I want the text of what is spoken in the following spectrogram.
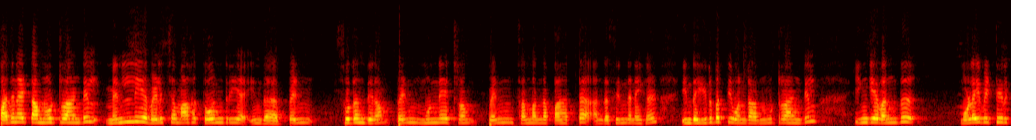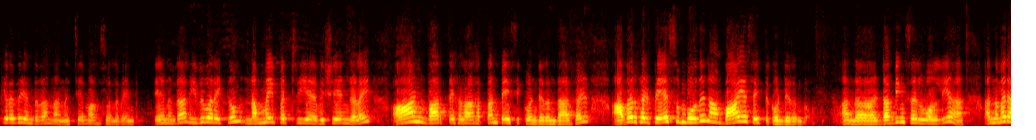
பதினெட்டாம் நூற்றாண்டில் மெல்லிய வெளிச்சமாக தோன்றிய இந்த பெண் சுதந்திரம் பெண் முன்னேற்றம் பெண் சம்பந்தப்பட்ட அந்த சிந்தனைகள் இந்த இருபத்தி ஒன்றாம் நூற்றாண்டில் இங்கே வந்து முளைவிட்டிருக்கிறது என்றுதான் நான் நிச்சயமாக சொல்ல வேண்டும். ஏனென்றால் இதுவரைக்கும் நம்மை பற்றிய விஷயங்களை ஆண் வார்த்தைகளாகத்தான் பேசிக் கொண்டிருந்தார்கள். அவர்கள் பேசும்போது நாம் வாயசைத்து கொண்டிருந்தோம். அந்த டப்பிங் செல்வோம் இல்லையா அந்த மாதிரி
